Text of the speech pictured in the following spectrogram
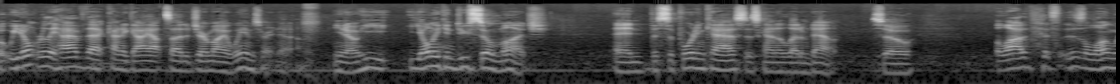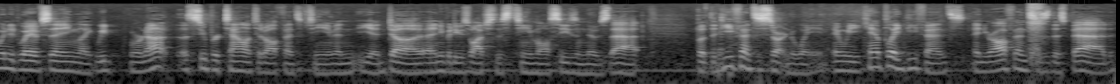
But we don't really have that kind of guy outside of Jeremiah Williams right now. You know, he he only can do so much and the supporting cast has kind of let him down. So a lot of this, this is a long-winded way of saying like we we're not a super talented offensive team, and yeah, duh, anybody who's watched this team all season knows that. But the defense is starting to wane, and when you can't play defense and your offense is this bad,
